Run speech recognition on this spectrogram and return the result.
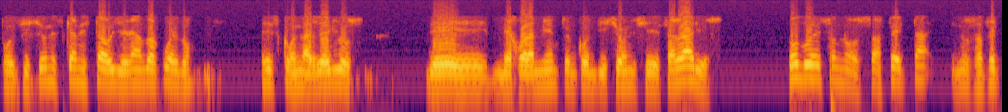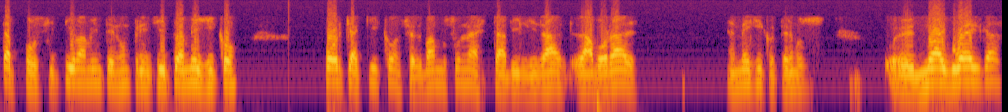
posiciones que han estado llegando a acuerdo es con arreglos de mejoramiento en condiciones y de salarios. Todo eso nos afecta y nos afecta positivamente en un principio a México, porque aquí conservamos una estabilidad laboral. En México tenemos, eh, no hay huelgas,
